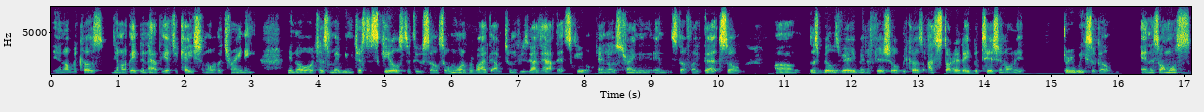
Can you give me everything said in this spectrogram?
you know, because, you know, they didn't have the education or the training, you know, or just maybe just the skills to do so. So we want to provide the opportunity for these guys to have that skill and those training and stuff like that. So um, this bill is very beneficial because I started a petition on it three weeks ago and it's almost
